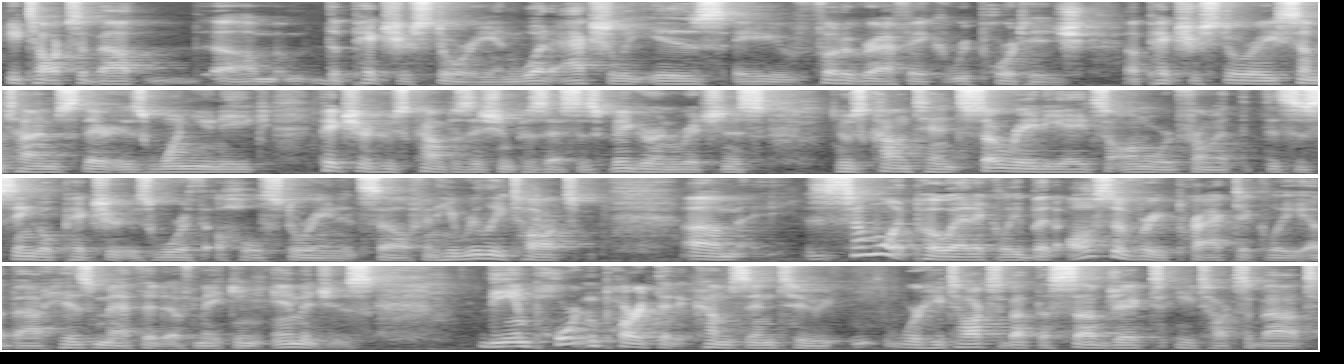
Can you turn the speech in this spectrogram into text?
He talks about um, the picture story and what actually is a photographic reportage, a picture story. Sometimes there is one unique picture whose composition possesses vigor and richness, whose content so radiates onward from it that this is single single picture is worth a whole story in itself. And he really talks um, somewhat poetically, but also very practically about his method of making images. The important part that it comes into, where he talks about the subject, he talks about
